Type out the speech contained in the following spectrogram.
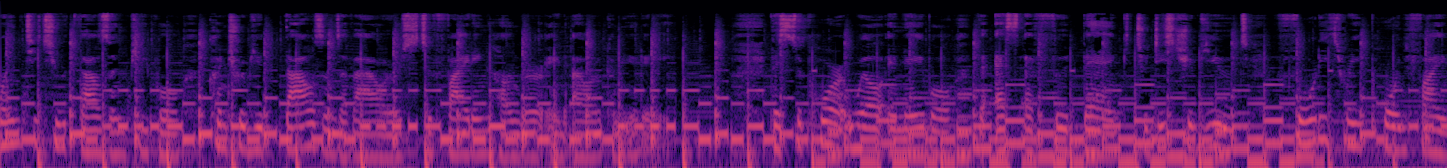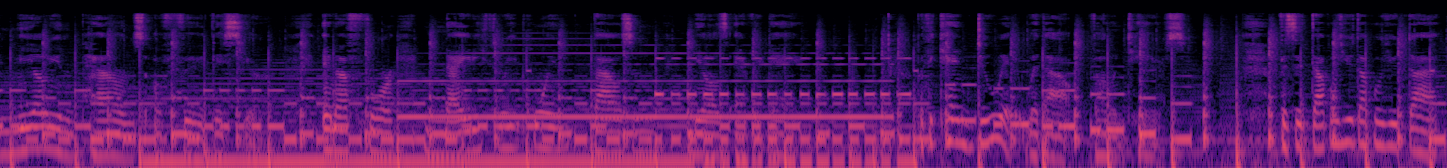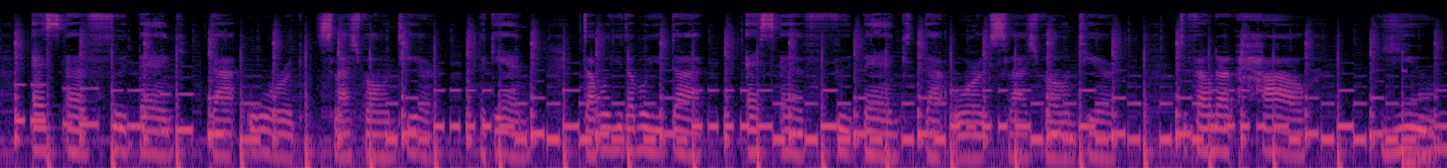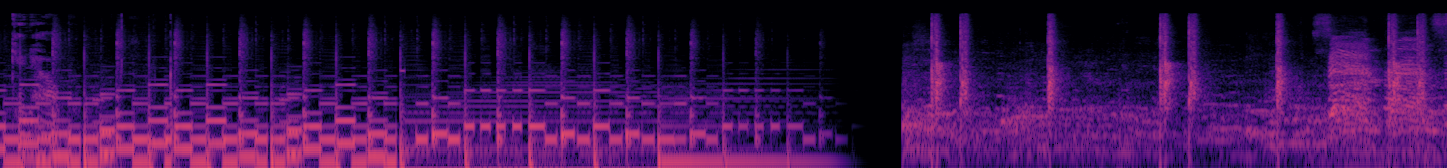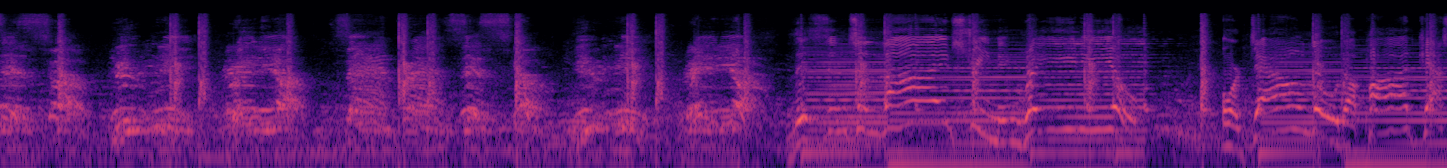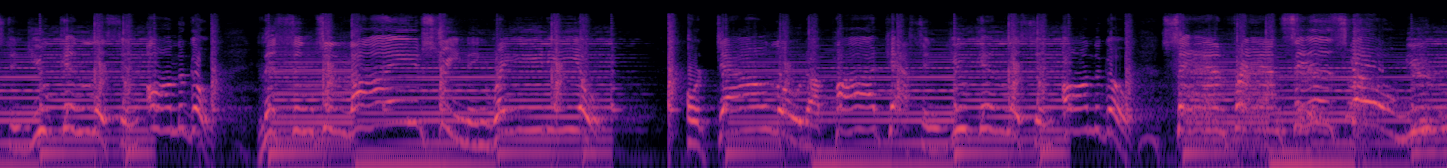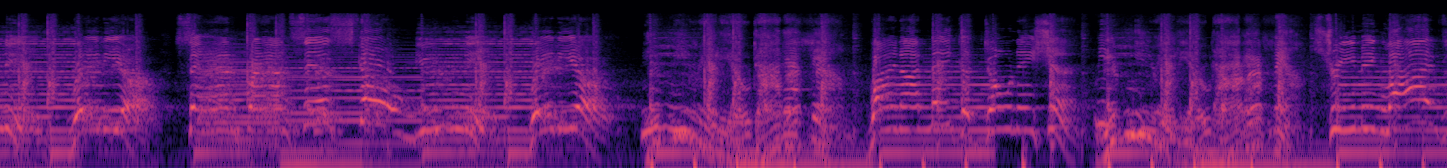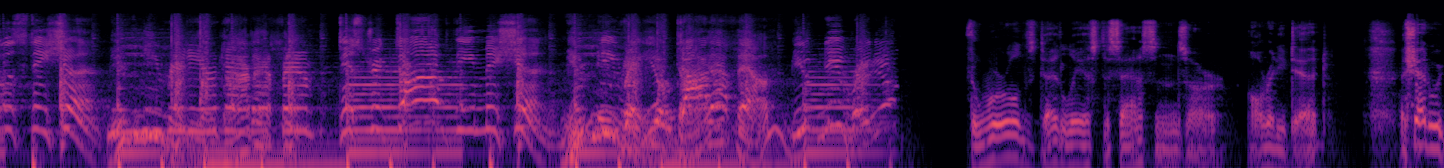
22,000 people contribute thousands of hours to fighting hunger in our community. This support will enable the SF Food Bank to distribute 43.5 million pounds of food this year, enough for 93,000 meals every day. But they can't do it without volunteers. Visit www.sffoodbank.org slash volunteer. Again, www.sffoodbank.org slash volunteer to find out how you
